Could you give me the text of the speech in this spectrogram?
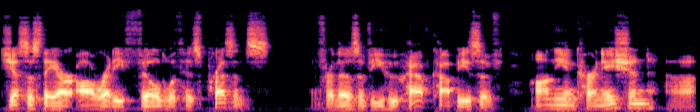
just as they are already filled with his presence. And for those of you who have copies of On the Incarnation, uh,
